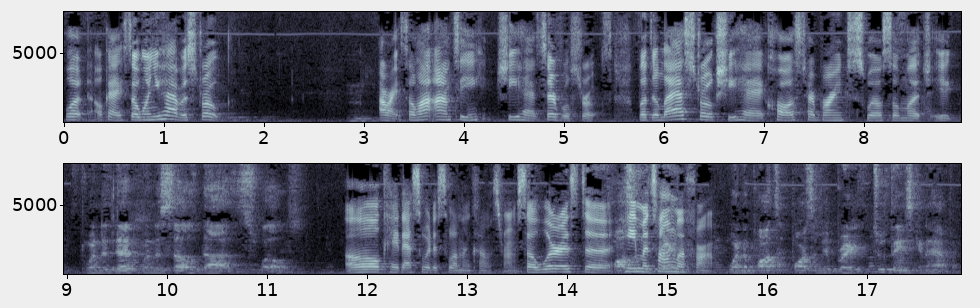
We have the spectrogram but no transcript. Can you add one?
What? Okay, so when you have a stroke, all right. So my auntie, she had several strokes, but the last stroke she had caused her brain to swell so much it. When the dead, when the cells dies, it swells. Okay, that's where the swelling comes from. So where is the Parts of the hematoma brain- from? When the parts, parts of your brain, two things can happen.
